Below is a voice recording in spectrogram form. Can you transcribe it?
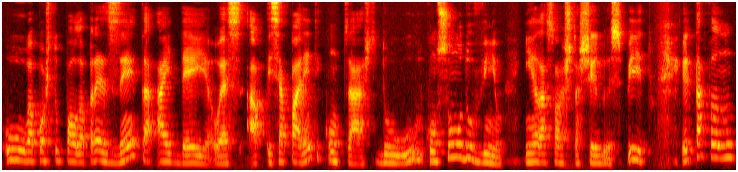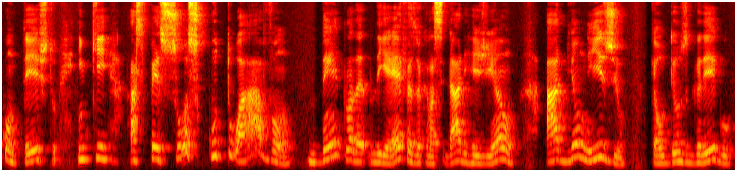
o apóstolo Paulo apresenta a ideia, ou esse aparente contraste do consumo do vinho em relação a estar cheio do Espírito, ele está falando num contexto em que as pessoas cultuavam dentro de Éfeso, aquela cidade e região, a Dionísio, que é o deus grego,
